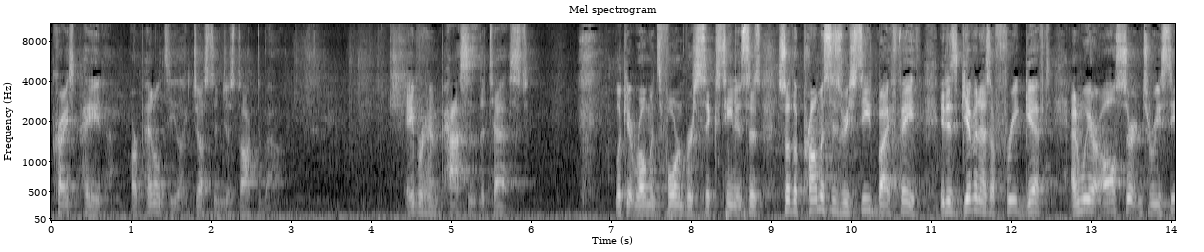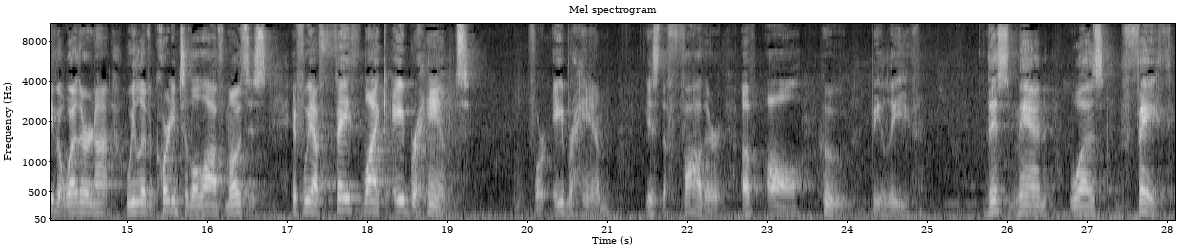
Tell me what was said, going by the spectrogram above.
Christ paid our penalty, like Justin just talked about. Abraham passes the test. Look at Romans 4 and verse 16. It says, So the promise is received by faith. It is given as a free gift, and we are all certain to receive it, whether or not we live according to the law of Moses. If we have faith like Abraham's, for Abraham is the father of all who believe. This man was faith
